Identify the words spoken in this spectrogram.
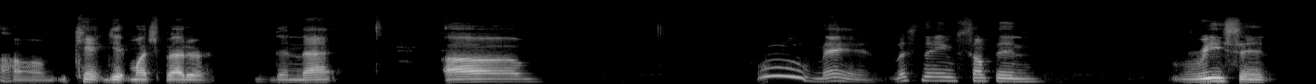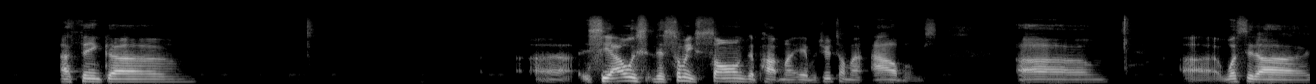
um, you can't get much better than that. Um, whoo, man, let's name something recent I think. Uh, uh, see, I always there's so many songs that pop my head, but you're talking about albums. Um, uh, what's it? Uh,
